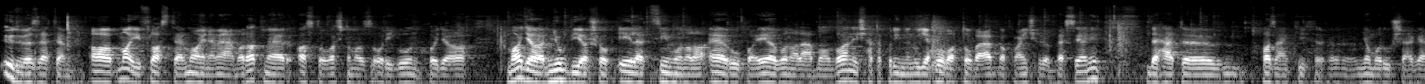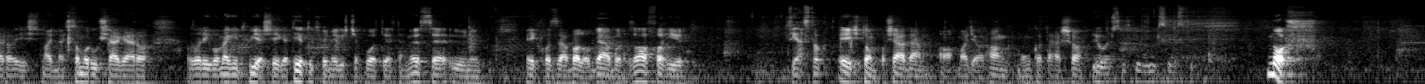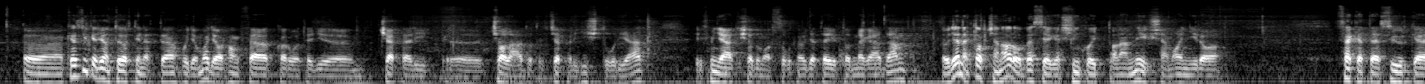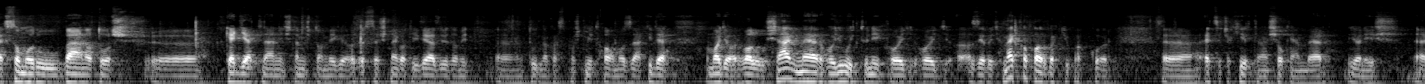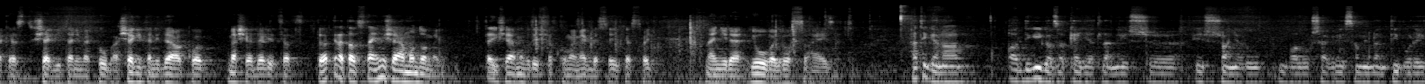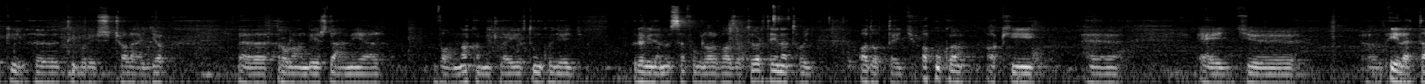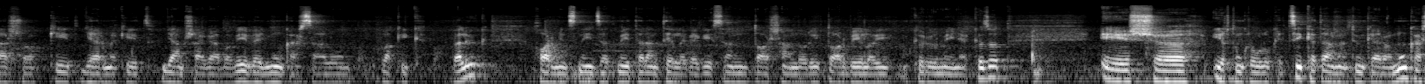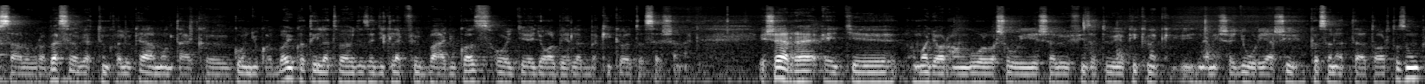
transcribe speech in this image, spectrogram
Üdvözletem! A mai flaster majdnem elmaradt, mert azt olvastam az Origon, hogy a magyar nyugdíjasok életszínvonala Európa élvonalában van, és hát akkor innen ugye hova tovább, akkor már nincs miről beszélni, de hát uh, hazánk uh, nyomorúságára és nagy-nagy szomorúságára az Origon megint hülyeséget írt, úgyhogy mégiscsak volt értelme összeülnünk, még hozzá Balogh Gábor, az Alfa Hír. Sziasztok! És Tompos Ádám, a Magyar Hang munkatársa. Jó estét kívánok, sziasztok! Nos, Kezdjük egy olyan történettel, hogy a Magyar Hang felkarolt egy csepeli családot, egy csepeli históriát, és mindjárt is adom a szót, mert ugye te írtad meg Ádám. De hogy ennek kapcsán arról beszélgessünk, hogy talán mégsem annyira fekete, szürke, szomorú, bánatos, kegyetlen, és nem is tudom még az összes negatív jelzőt, amit tudnak, azt most mit halmozzák ide a magyar valóság, mert hogy úgy tűnik, hogy, hogy azért, hogyha megkapargatjuk, akkor egyszer csak hirtelen sok ember jön és elkezd segíteni, meg próbál segíteni, de akkor meséld el a történetet, aztán én is elmondom, meg te is elmondod, és akkor majd megbeszéljük ezt, hogy mennyire jó vagy rossz a helyzet. Hát igen, a, addig igaz a kegyetlen és, és sanyarú valóság rész, amiben Tiborék, Tibor és családja, Roland és Dániel vannak, amit leírtunk, hogy egy röviden összefoglalva az a történet, hogy adott egy apuka, aki egy élettársa két gyermekét gyámságába véve egy munkásszállón lakik velük, 30 négyzetméteren, tényleg egészen tarsándori, tarbélai körülmények között. És írtunk róluk egy cikket, elmentünk erre a munkásszállóra, beszélgettünk velük, elmondták gondjukat, bajukat, illetve hogy az egyik legfőbb vágyuk az, hogy egy albérletbe kiköltözhessenek. És erre egy a magyar hang olvasói és előfizetői, akiknek innen is egy óriási köszönettel tartozunk,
